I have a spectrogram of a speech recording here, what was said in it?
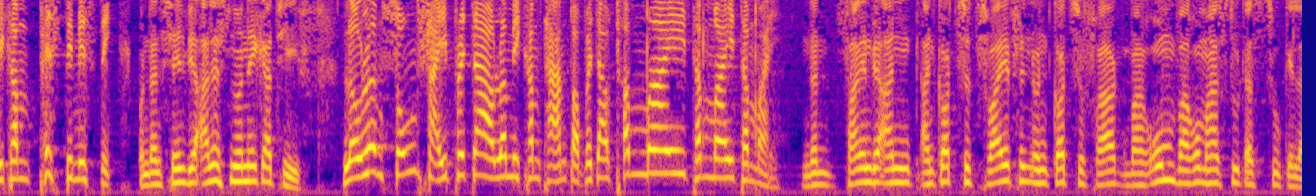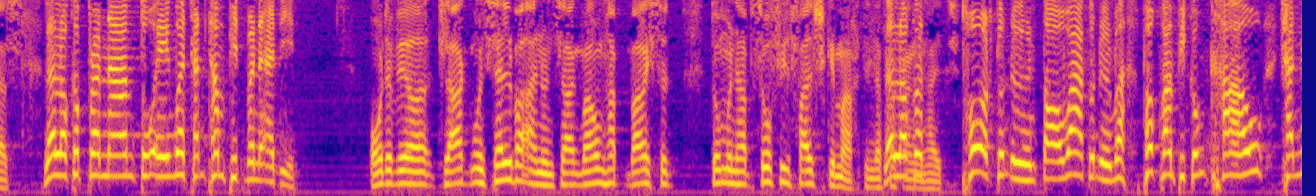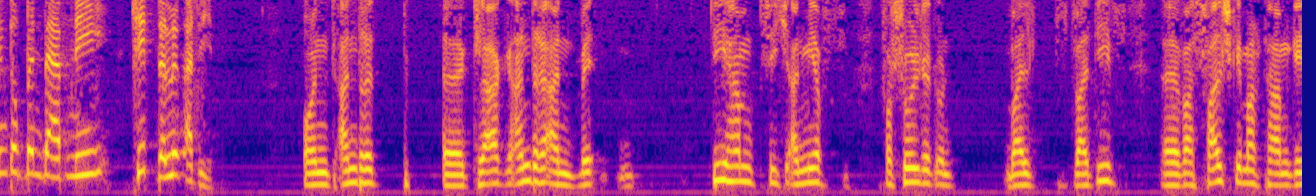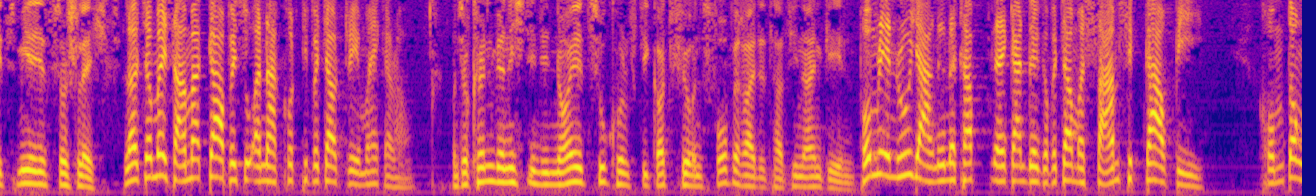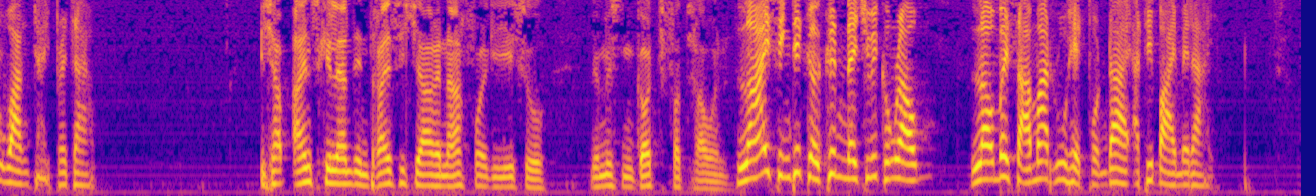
become pessimistic und dann sehen wir alles nur negativ. เราเริ่มสงสัยพระเจ้าแล้วมีคำถามต่อพระเจ้าทำไมทำไมทำไม und dann fangen wir an, an Gott zu zweifeln und Gott zu fragen, warum, warum hast du das zugelassen? Oder wir klagen uns selber an und sagen, warum hab, war ich so dumm und habe so viel falsch gemacht in der Vergangenheit. Und andere äh, klagen andere an, die haben sich an mir verschuldet und weil, weil die äh, was falsch gemacht haben, geht's mir jetzt so schlecht. เราจะไม่สามารถก้าวไปสู่อนาคตที่พระเจ้าเตรียมไว้ให้กับเรา Und so können wir nicht in die neue Zukunft, die Gott für uns vorbereitet hat, hineingehen. ผมเรียนรู้อย่างหนึ่งนะครับ ในการเดินกับพระเจ้ามา 39 ปี ผมต้องวางใจพระเจ้า Ich habe eins gelernt in 30 Jahre Nachfolge Jesu. Wir müssen Gott vertrauen. หลายสิ่งที่เกิดขึ้นในชีวิตของเรา เราไม่สามารถรู้เหตุผลได้อธิบายไม่ได้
